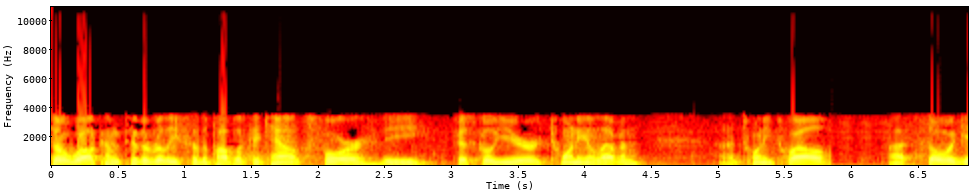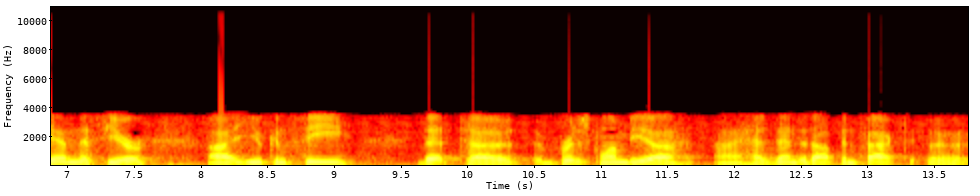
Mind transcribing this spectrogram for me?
so welcome to the release of the public accounts for the fiscal year 2011, uh, 2012. Uh, so again, this year, uh, you can see that uh, British Columbia uh, has ended up, in fact, uh,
